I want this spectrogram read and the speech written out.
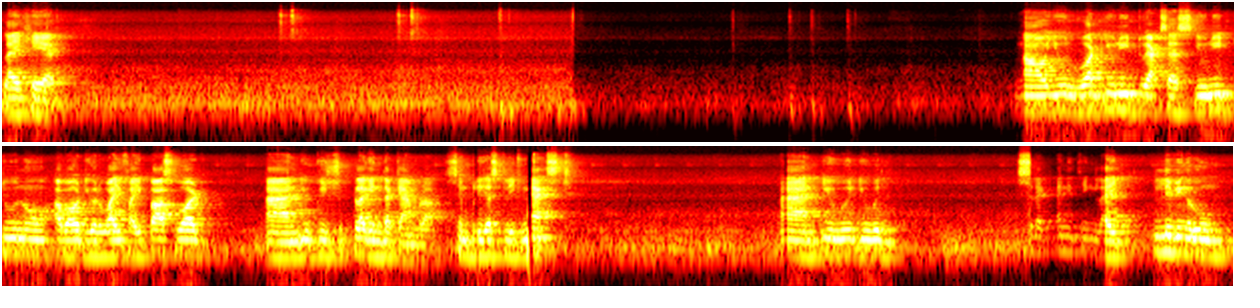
like here. Now you what you need to access you need to know about your Wi-Fi password and you should plug in the camera. Simply just click next. And you will you will select anything like living room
